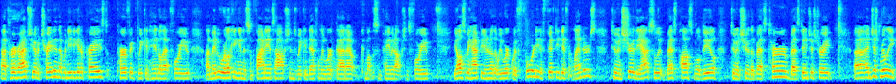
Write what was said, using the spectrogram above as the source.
Uh, perhaps you have a trade-in that we need to get appraised. Perfect, we can handle that for you. Uh, maybe we're looking into some finance options. We can definitely work that out, come up with some payment options for you. You'll also be happy to know that we work with 40 to 50 different lenders to ensure the absolute best possible deal, to ensure the best term, best interest rate, uh, and just really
